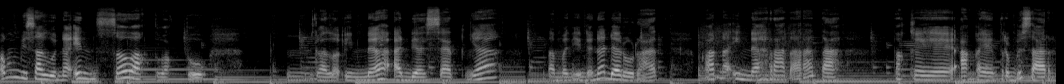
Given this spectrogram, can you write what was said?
kamu bisa gunain sewaktu-waktu. Hmm, kalau indah ada setnya namanya dana darurat karena indah rata-rata pakai angka yang terbesar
